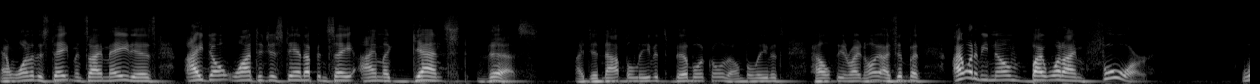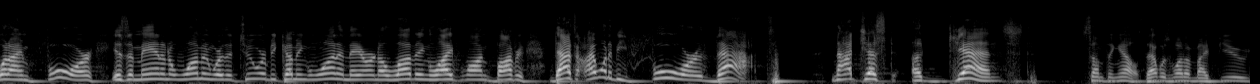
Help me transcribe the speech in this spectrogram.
And one of the statements I made is I don't want to just stand up and say, I'm against this. I did not believe it's biblical, don't believe it's healthy and right and holy. I said, but I want to be known by what I'm for. What I'm for is a man and a woman where the two are becoming one and they are in a loving, lifelong bond. That's I want to be for that, not just against something else. That was one of my few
